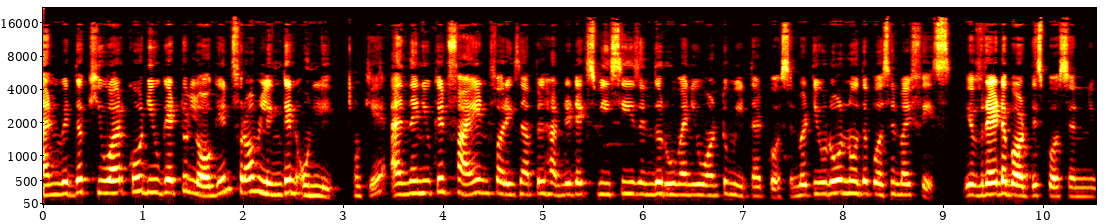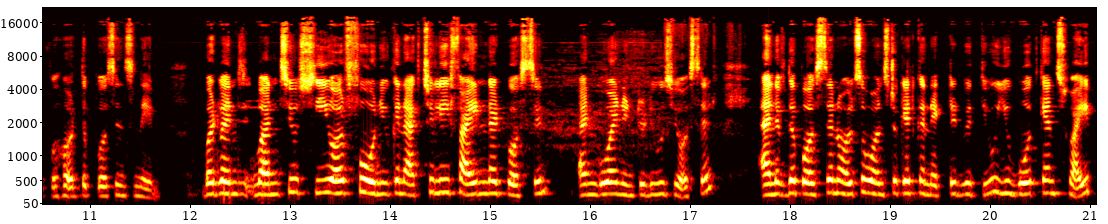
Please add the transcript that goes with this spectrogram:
And with the QR code, you get to log in from LinkedIn only. Okay. And then you can find, for example, 100x VCs in the room and you want to meet that person, but you don't know the person by face. You've read about this person, you've heard the person's name. But when once you see your phone, you can actually find that person and go and introduce yourself and if the person also wants to get connected with you you both can swipe.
